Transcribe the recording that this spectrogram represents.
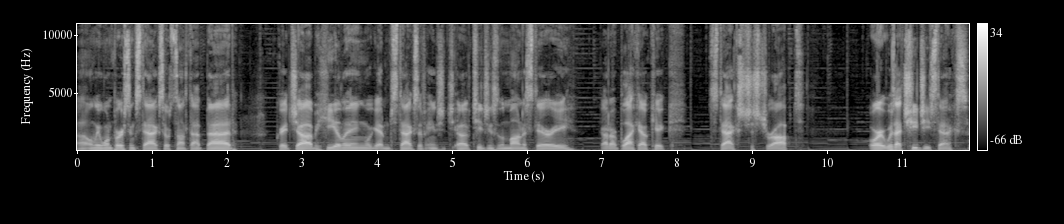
Uh, only one person stack, so it's not that bad. Great job healing. We're getting stacks of ancient uh, teachings of the monastery. Got our blackout kick stacks just dropped. Or was that Chi-Ji stacks?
